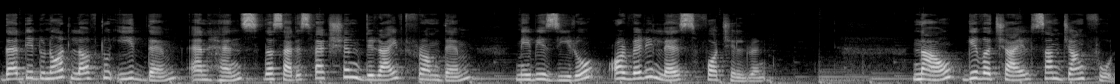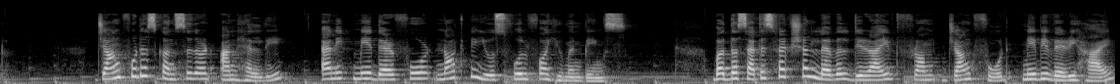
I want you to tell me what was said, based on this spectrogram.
that they do not love to eat them and hence the satisfaction derived from them may be zero or very less for children. Now give a child some junk food. Junk food is considered unhealthy and it may therefore not be useful for human beings. But the satisfaction level derived from junk food may be very high,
